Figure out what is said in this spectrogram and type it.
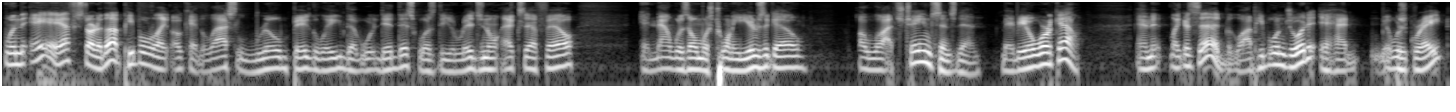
when the AAF started up, people were like, okay, the last real big league that did this was the original XFL, and that was almost 20 years ago. A lot's changed since then. Maybe it'll work out. And it, like I said, a lot of people enjoyed it. It had it was great.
